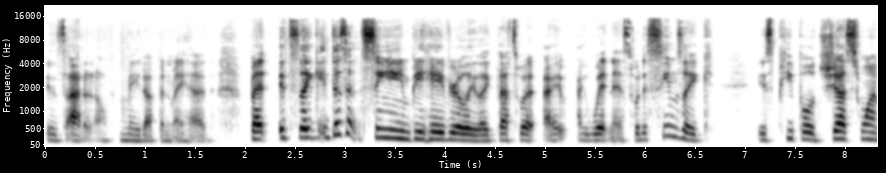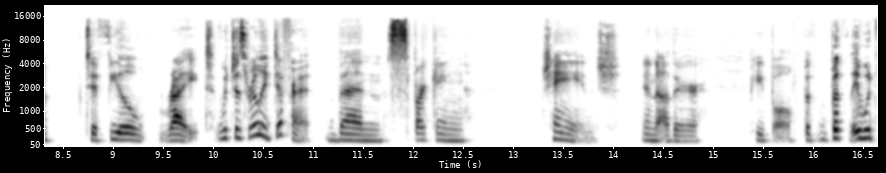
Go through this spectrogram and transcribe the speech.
is I don't know made up in my head. But it's like it doesn't seem behaviorally like that's what I I witness. What it seems like is people just want to feel right, which is really different than sparking change in other people. But but it would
